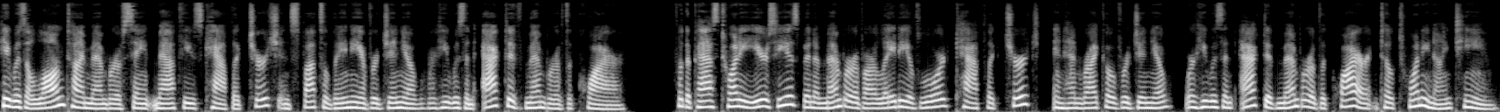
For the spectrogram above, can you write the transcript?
He was a longtime member of St. Matthew's Catholic Church in Spotsylvania, Virginia, where he was an active member of the choir. For the past 20 years, he has been a member of Our Lady of Lourdes Catholic Church in Henrico, Virginia, where he was an active member of the choir until 2019.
